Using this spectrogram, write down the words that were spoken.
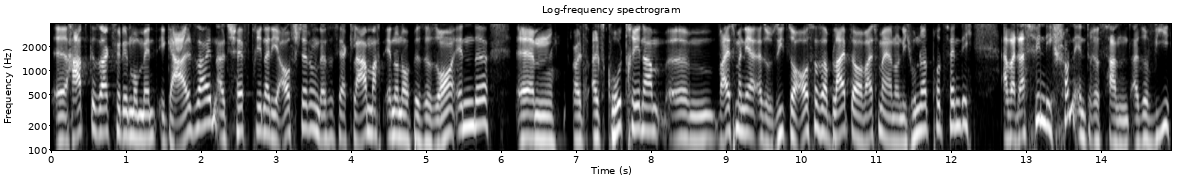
äh, hart gesagt für den Moment egal sein. Als Cheftrainer die Aufstellung, das ist ja klar, macht er nur noch bis Saisonende. Ähm, als als Co-Trainer ähm, weiß man ja, also sieht so aus, dass er bleibt, aber weiß man ja noch nicht hundertprozentig. Aber das finde ich schon interessant. Also wie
